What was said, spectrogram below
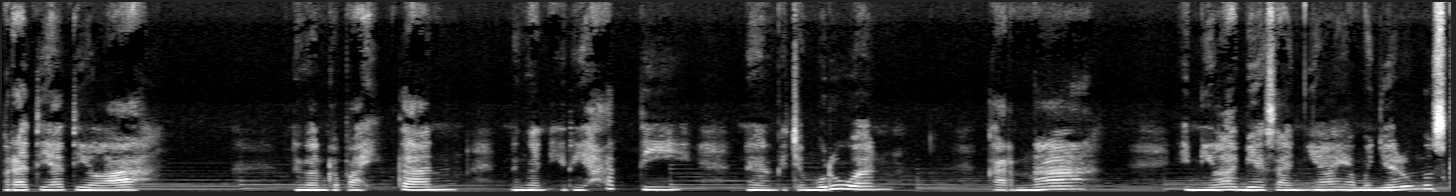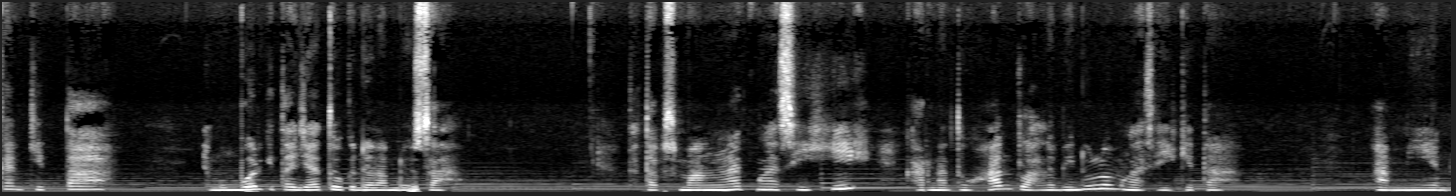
Berhati-hatilah dengan kepahitan, dengan iri hati, dengan kecemburuan, karena inilah biasanya yang menjerumuskan kita, yang membuat kita jatuh ke dalam dosa. Tetap semangat mengasihi, karena Tuhan telah lebih dulu mengasihi kita. Amin.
